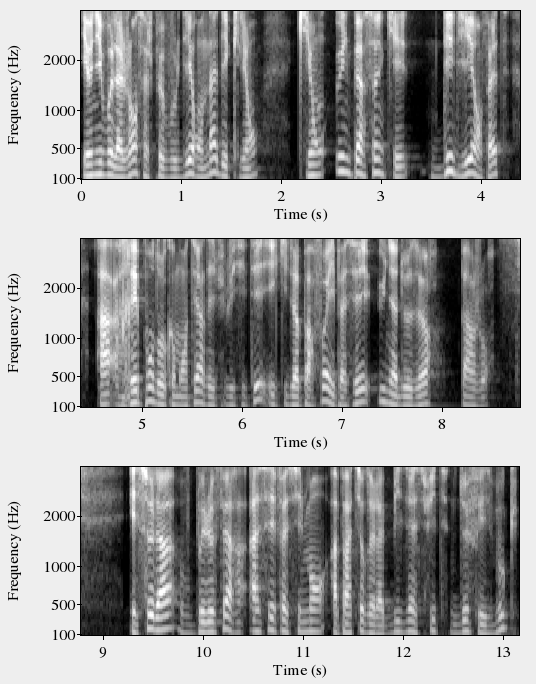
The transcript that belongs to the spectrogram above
Et au niveau de l'agence, je peux vous le dire, on a des clients qui ont une personne qui est dédiée en fait à répondre aux commentaires des publicités et qui doit parfois y passer une à deux heures par jour. Et cela, vous pouvez le faire assez facilement à partir de la Business Suite de Facebook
